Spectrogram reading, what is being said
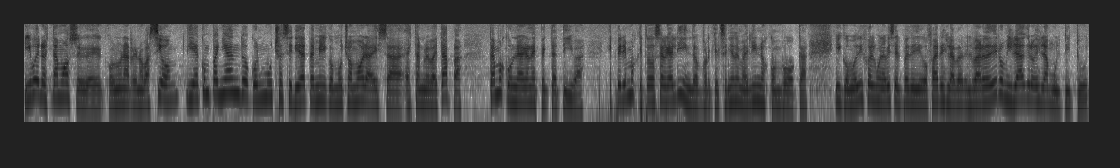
y bueno, estamos eh, con una renovación y acompañando con muchos también con mucho amor a, esta nueva etapa. Estamos con una gran expectativa. Esperemos que todo salga lindo, porque el Señor de Mailín nos convoca. Y como dijo alguna vez el padre Diego Fares, el verdadero milagro es la multitud,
